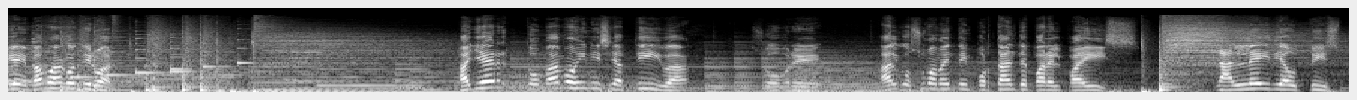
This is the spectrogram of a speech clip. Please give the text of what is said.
Bien, vamos a continuar. Ayer tomamos iniciativa sobre algo sumamente importante para el país, la ley de autismo.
